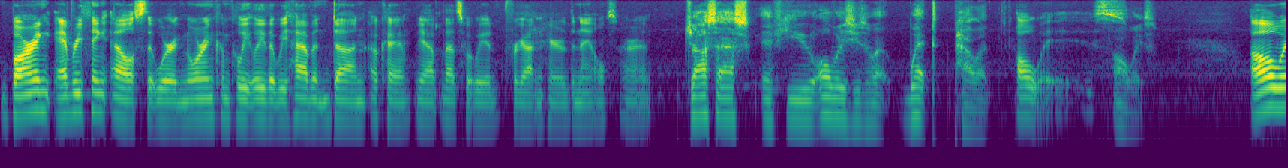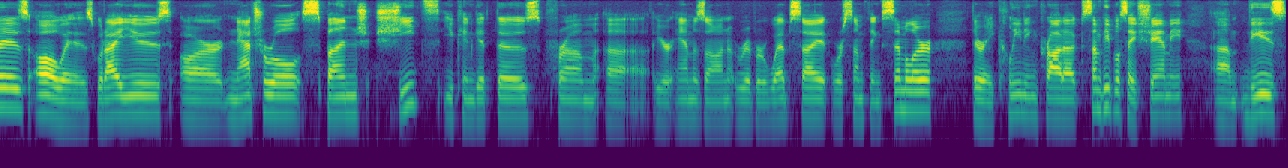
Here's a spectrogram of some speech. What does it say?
barring everything else that we're ignoring completely that we haven't done. Okay, yeah, that's what we had forgotten here, the nails. All right. Joss asks if you always use a wet, wet palette. Always. Always. Always, always. What I use are natural sponge sheets. You can get those from uh, your Amazon River website or something similar. They're a cleaning product. Some people say chamois. Um, these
